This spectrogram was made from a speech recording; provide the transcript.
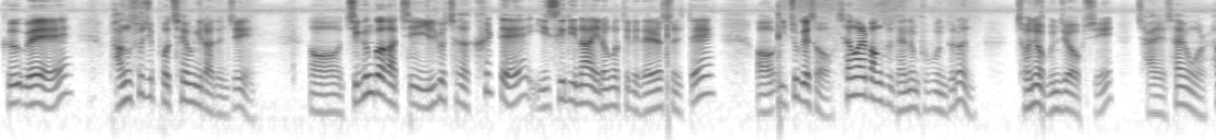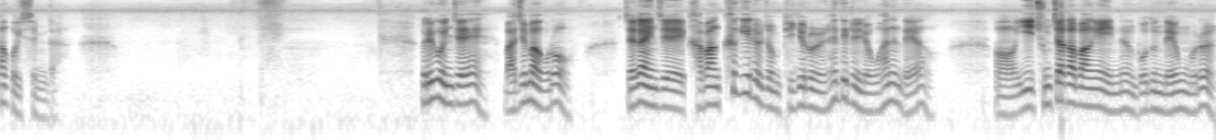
그 외에 방수지퍼 채용이라든지 어, 지금과 같이 일교차가 클 때 이슬이나 이런 것들이 내렸을 때 어, 이쪽에서 생활 방수 되는 부분들은 전혀 문제 없이 잘 사용을 하고 있습니다. 그리고 이제 마지막으로 제가 이제 가방 크기를 좀 비교를 해 드리려고 하는데요. 어, 이 중자 가방에 있는 모든 내용물을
